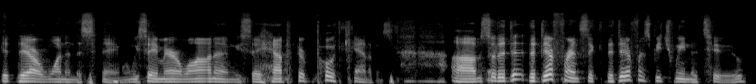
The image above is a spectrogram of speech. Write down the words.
it, they are one and the same. When we say marijuana and we say hemp, they're both cannabis. Um, so the the difference the difference between the two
